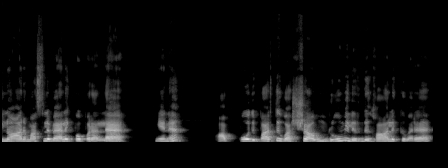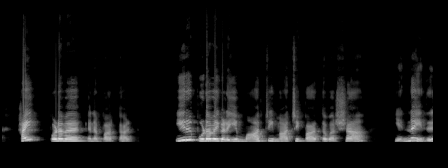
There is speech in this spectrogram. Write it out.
இன்னும் ஆறு மாசத்துல வேலைக்கு போறாள்ல என அப்போது பார்த்து வர்ஷாவும் ரூமில் இருந்து ஹாலுக்கு வர ஹை புடவை என பார்த்தாள். இரு புடவைகளையும் மாற்றி மாற்றி பார்த்த வர்ஷா என்ன இது?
